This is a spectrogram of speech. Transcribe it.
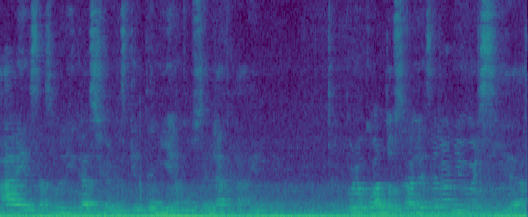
a esas obligaciones que teníamos en la academia. Pero cuando sales de la universidad,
